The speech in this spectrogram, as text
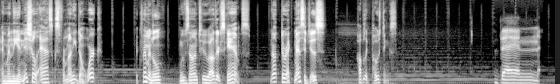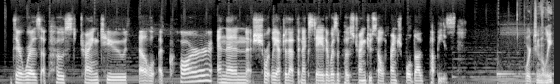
And when the initial asks for money don't work, the criminal moves on to other scams. Not direct messages, public postings then there was a post trying to sell a car and then shortly after that the next day there was a post trying to sell french bulldog puppies fortunately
